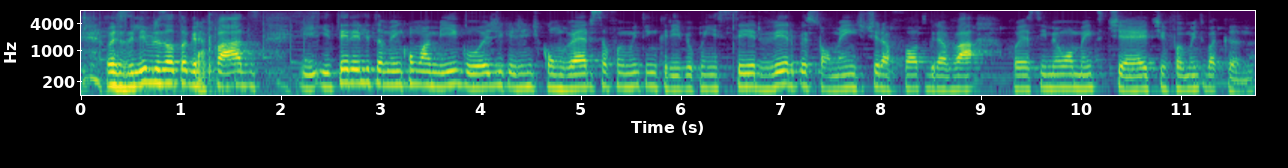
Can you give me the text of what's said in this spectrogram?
os livros autografados e, e, ter ele também como amigo hoje que a gente conversa foi muito incrível, conhecer, ver pessoalmente, tirar foto, gravar, foi assim meu momento chat, foi muito bacana.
